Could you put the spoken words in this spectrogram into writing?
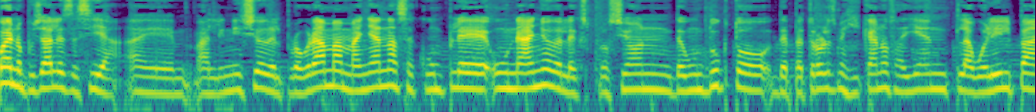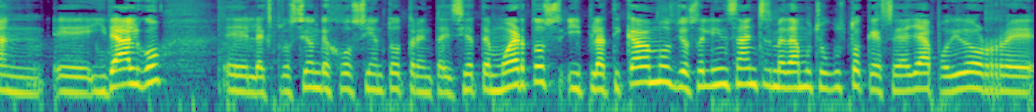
Bueno, pues ya les decía eh, al inicio del programa, mañana se cumple un año de la explosión de un ducto de petróleos mexicanos allí en Tlahuelilpan, eh, Hidalgo. Eh, la explosión dejó 137 muertos y platicábamos, Jocelyn Sánchez, me da mucho gusto que se haya podido re-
